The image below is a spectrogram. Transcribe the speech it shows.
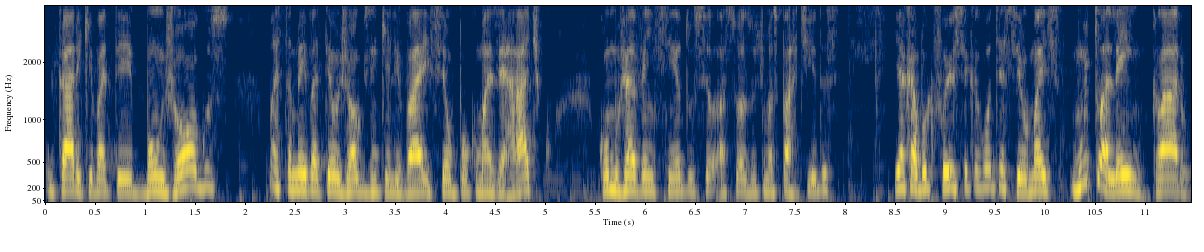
um cara que vai ter bons jogos, mas também vai ter os jogos em que ele vai ser um pouco mais errático, como já vem sendo as suas últimas partidas, e acabou que foi isso que aconteceu, mas muito além, claro,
